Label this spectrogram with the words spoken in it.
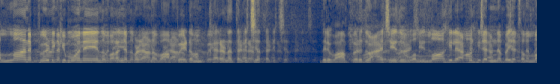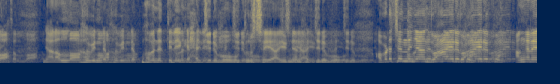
അള്ളാനെ പേടിക്കു മോനെ എന്ന് പറഞ്ഞപ്പോഴാണ് വാപ്പയുടെ കരണ തടിച്ചത്. ഇതിൽ ചെയ്തു. ഞാൻ അള്ളാഹുവിന്റെ ഭവനത്തിലേക്ക് ഹജ്ജിന് പോകും. തീർച്ചയായും ഞാൻ ഹജ്ജിന് പോകും. അവിടെ ചെന്ന് ഞാൻ അങ്ങനെ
